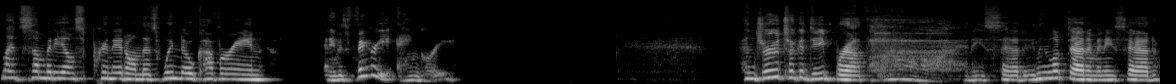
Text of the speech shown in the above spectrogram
let somebody else print it on this window covering. And he was very angry. And Drew took a deep breath and he said, and he looked at him and he said,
